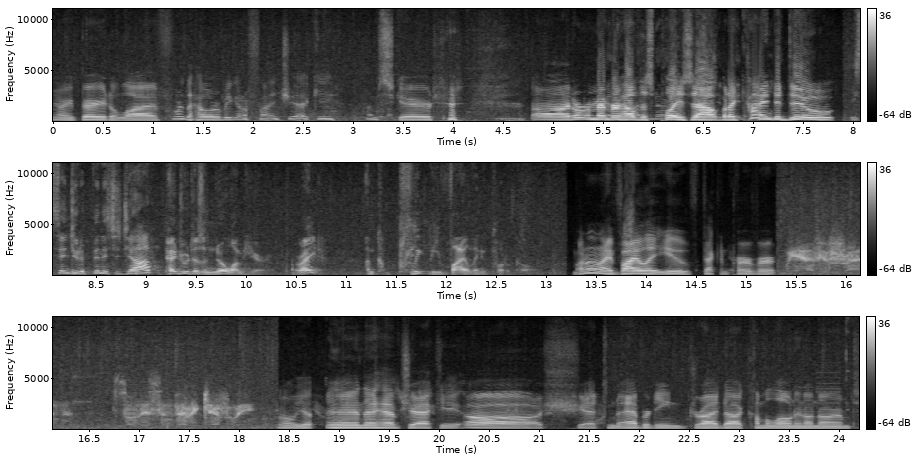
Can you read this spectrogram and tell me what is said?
Alright, buried alive. Where the hell are we gonna find Jackie? I'm scared. uh, I don't remember how this plays out, but I kinda do. He sent you to finish the job? Pedro doesn't know I'm here, all right? I'm completely violating protocol. Why don't I violate you, feckin' pervert? We have your friend, so listen very carefully. Oh, yep. And I have Jackie. Oh, shit. From Aberdeen dry dock, come alone and unarmed.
